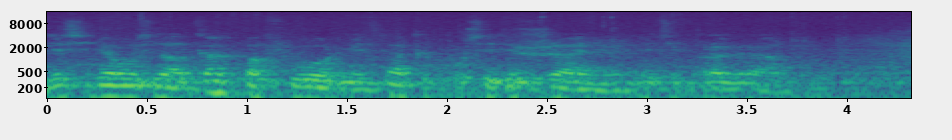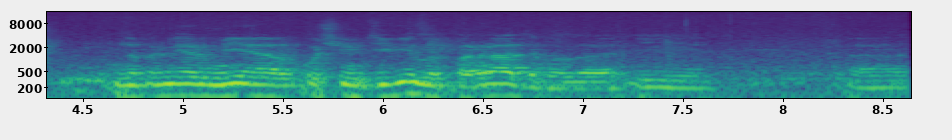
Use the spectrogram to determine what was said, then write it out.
для себя узнал, как по форме, так и по содержанию этих программ. Например, меня очень удивило, порадовало, и э,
